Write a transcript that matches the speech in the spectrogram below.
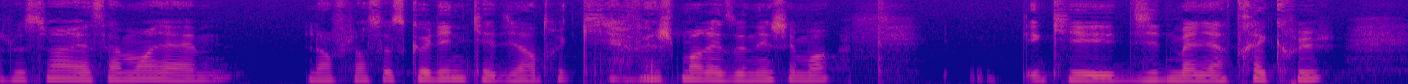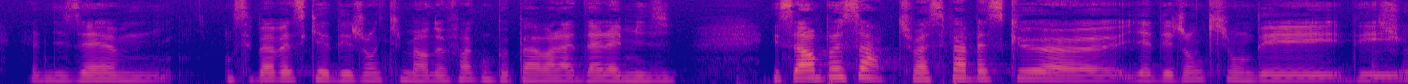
je me souviens récemment, il y a l'influenceuse Colline qui a dit un truc qui a vachement résonné chez moi et qui est dit de manière très crue. Elle disait. euh, c'est pas parce qu'il y a des gens qui meurent de faim qu'on peut pas avoir la dalle à midi. Et c'est un peu ça, tu vois. C'est pas parce que il y a des gens qui ont des, des,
